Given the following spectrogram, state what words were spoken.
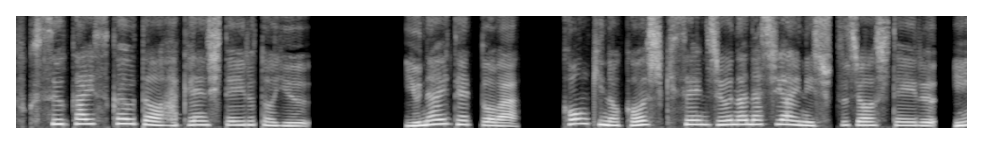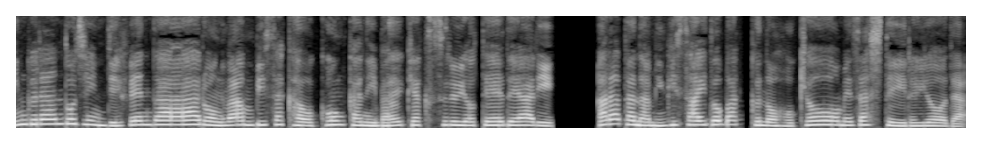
複数回スカウトを派遣しているという。ユナイテッドは、今季の公式戦17試合に出場しているイングランド人ディフェンダーアーロン・ワンビサカを今夏に売却する予定であり、新たな右サイドバックの補強を目指しているようだ。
